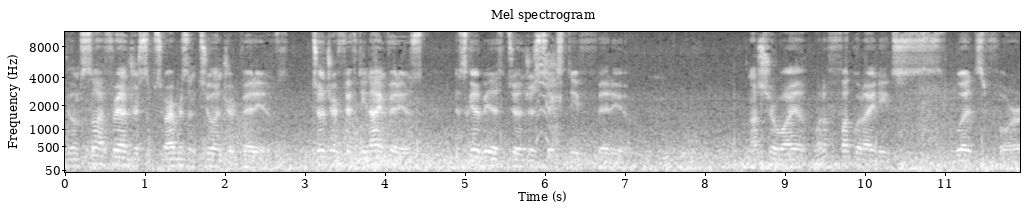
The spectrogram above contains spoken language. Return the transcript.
Dude, I'm still at 300 subscribers and 200 videos. 259 videos. It's gonna be the 260 video. Not sure why. What the fuck would I need woods for?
